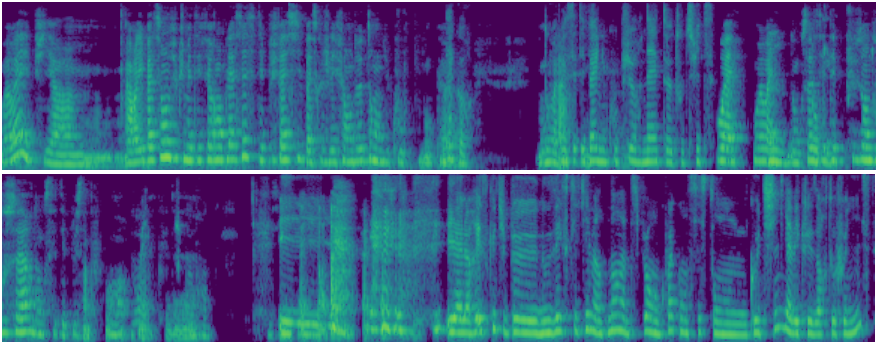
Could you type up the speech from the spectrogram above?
Ouais, ouais, et puis, alors les patients, vu que je m'étais fait remplacer, c'était plus facile parce que je l'ai fait en deux temps, du coup. D'accord. Donc voilà. c'était pas une coupure nette euh, tout de suite. Ouais, ouais, ouais. Mmh. Donc ça, c'était plus en douceur, donc c'était plus simple pour moi. Ouais, Ouais, que de... je comprends. Et... Et alors, est-ce que tu peux nous expliquer maintenant un petit peu en quoi consiste ton coaching avec les orthophonistes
